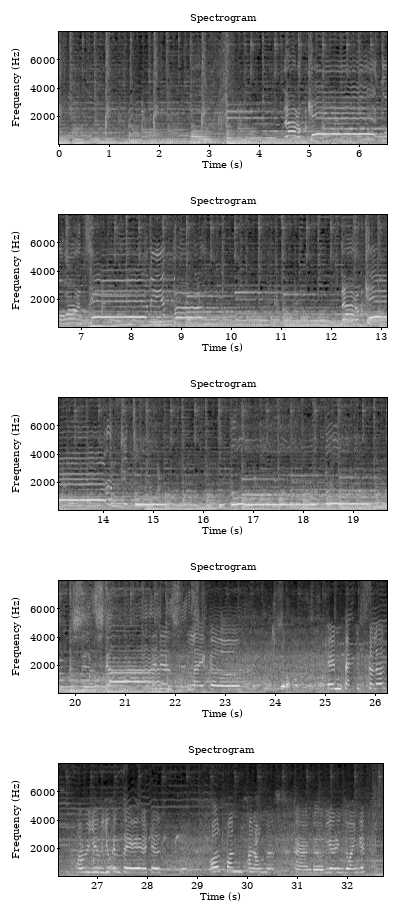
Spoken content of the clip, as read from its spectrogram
in festive colors, or you you can say it is all fun around us, and uh, we are enjoying it.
